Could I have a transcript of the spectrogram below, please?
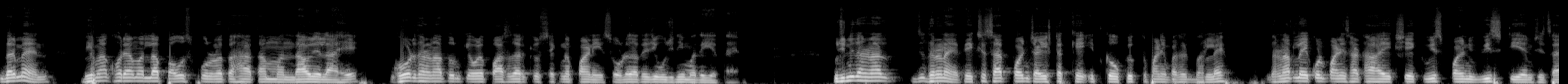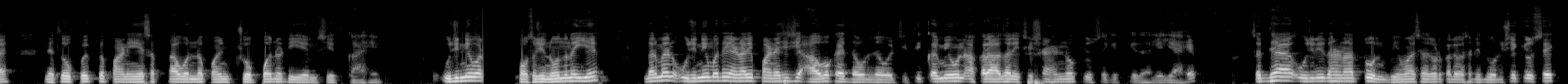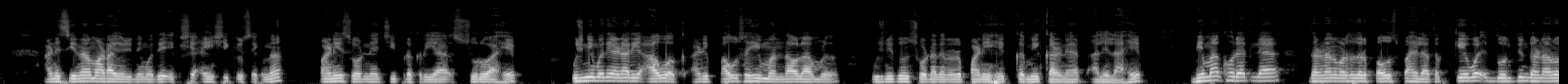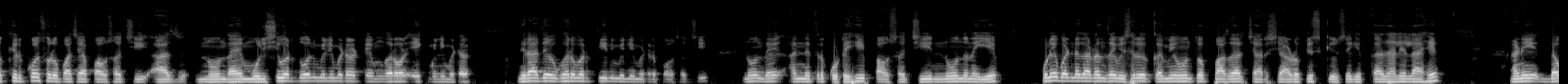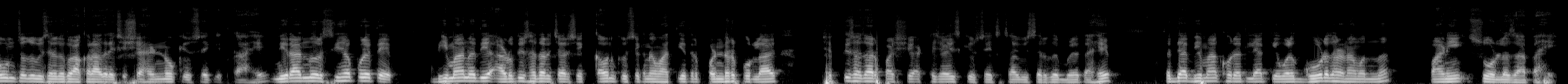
दरम्यान भीमा खोऱ्यामधला पाऊस पूर्णतः आता मंदावलेला आहे. घोड धरणातून केवळ पाच हजार क्युसेकनं पाणी सोडलं जाते जे उजनीमध्ये येत आहे. उजनी धरणात जे धरण आहे ते एकशे सात पॉईंट चाळीस टक्के इतकं उपयुक्त पाणी पातळीत भरलं आहे धरणातला एकूण पाणी साठा हा एकशे एकवीस पॉईंट वीस टी एम सीचा आहे. आणि यातलं उपयुक्त पाणी हे सत्तावन्न पॉईंट चोपन्न टी एम सी इतकं आहे. उजनीवर पावसाची नोंद नाही आहे दरम्यान उजनीमध्ये येणारी पाण्याची जी आवक आहे दौंडजवळची ती कमी होऊन अकरा हजार एकशे शहाण्णव क्युसेक इतकी झालेली आहे. सध्या उजनी धरणातून भीमाशंकर कालव्यासाठी दोनशे क्युसेक आणि सीनामाढा योजनेमध्ये एकशे ऐंशी क्युसेकनं पाणी सोडण्याची प्रक्रिया सुरू आहे. उजनीमध्ये येणारी आवक आणि पाऊसही मंदावल्यामुळं उजनीतून सोडण्यात येणारं पाणी हे कमी करण्यात आलेलं आहे. भीमा खोऱ्यातल्या धरणांवरचा जर पाऊस पाहिला तर केवळ दोन तीन धरणांवर किरकोळ स्वरूपाच्या पावसाची आज नोंद आहे. मुळशीवर दोन मिलीमीटर टेमघरवर एक मिलीमीटर निरा देवघरवर तीन मिलीमीटर पावसाची नोंद आहे. अन्यत्र कुठेही पावसाची नोंद नाहीये. पुणे बंडगार्डनचा विसर्ग कमी होऊन तो पाच हजार चारशे अडोतीस क्युसेक इतका झालेला आहे. आणि दौंडचा जो विसर्ग तो अकरा हजार एकशे शहाण्णव क्युसेक इतका आहे. निरा नरसिंहपूर येथे भीमा नदी अडोतीस हजार चारशे एक्कावन्न क्युसेकनं वाहतीये तर पंढरपूरला छत्तीस हजार पाचशे अठ्ठेचाळीस क्युसेक्सचा विसर्ग मिळत आहे. सध्या भीमा खोऱ्यातल्या केवळ गोड धरणामधनं पाणी सोडलं जात आहे.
